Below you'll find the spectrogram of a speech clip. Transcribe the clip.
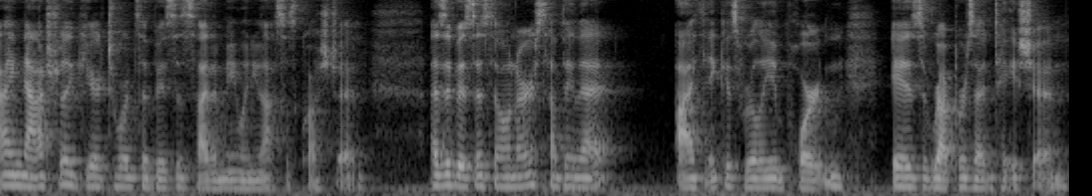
I naturally geared towards the business side of me when you ask this question. As a business owner, something that I think is really important is representation.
